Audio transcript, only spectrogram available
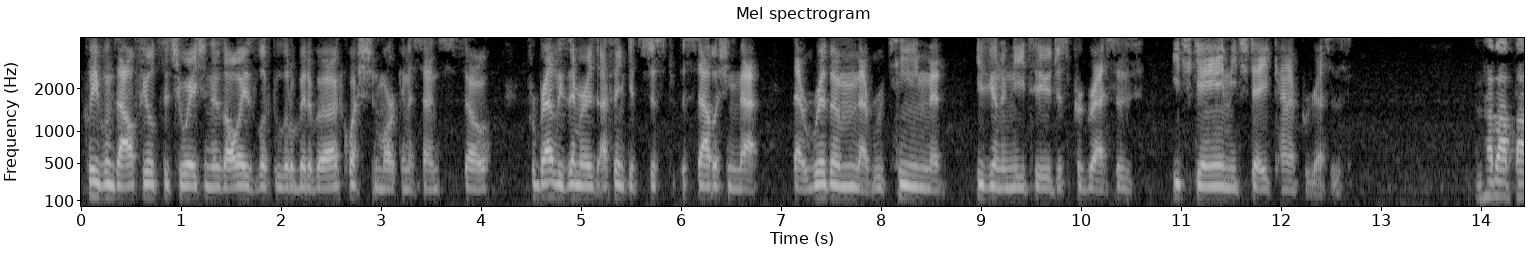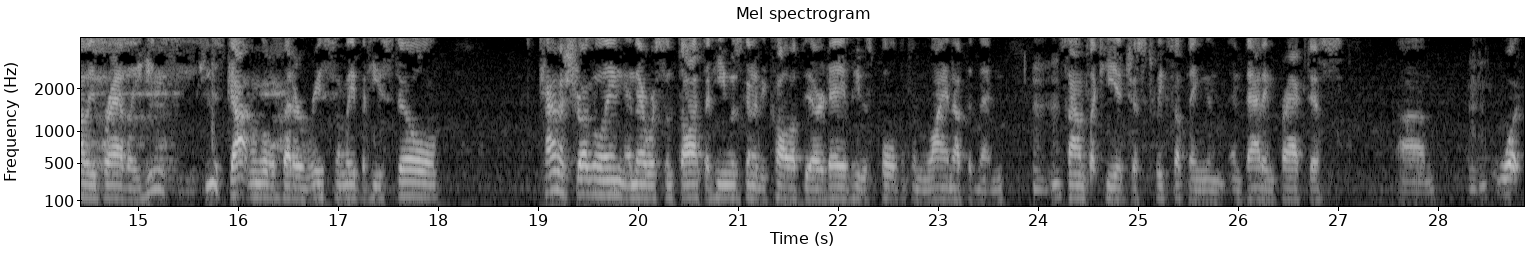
Cleveland's outfield situation has always looked a little bit of a question mark in a sense. So for Bradley Zimmer, I think it's just establishing that that rhythm, that routine that he's going to need to just progress as each game, each day kind of progresses. And how about Bobby Bradley? He's he's gotten a little better recently, but he's still kind of struggling. And there was some thought that he was going to be called up the other day, but he was pulled from the lineup, and then Mm-hmm. It sounds like he had just tweaked something in, in batting practice. Um, mm-hmm. What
